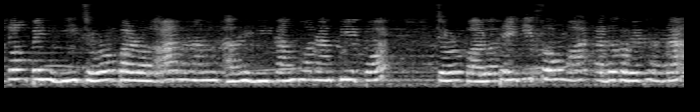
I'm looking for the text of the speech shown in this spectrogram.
Aklong peng di Churu Paro An nang Hindi kang ho ng Pipot Churu Paro Thank you so much. Kado kami Churu Paro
